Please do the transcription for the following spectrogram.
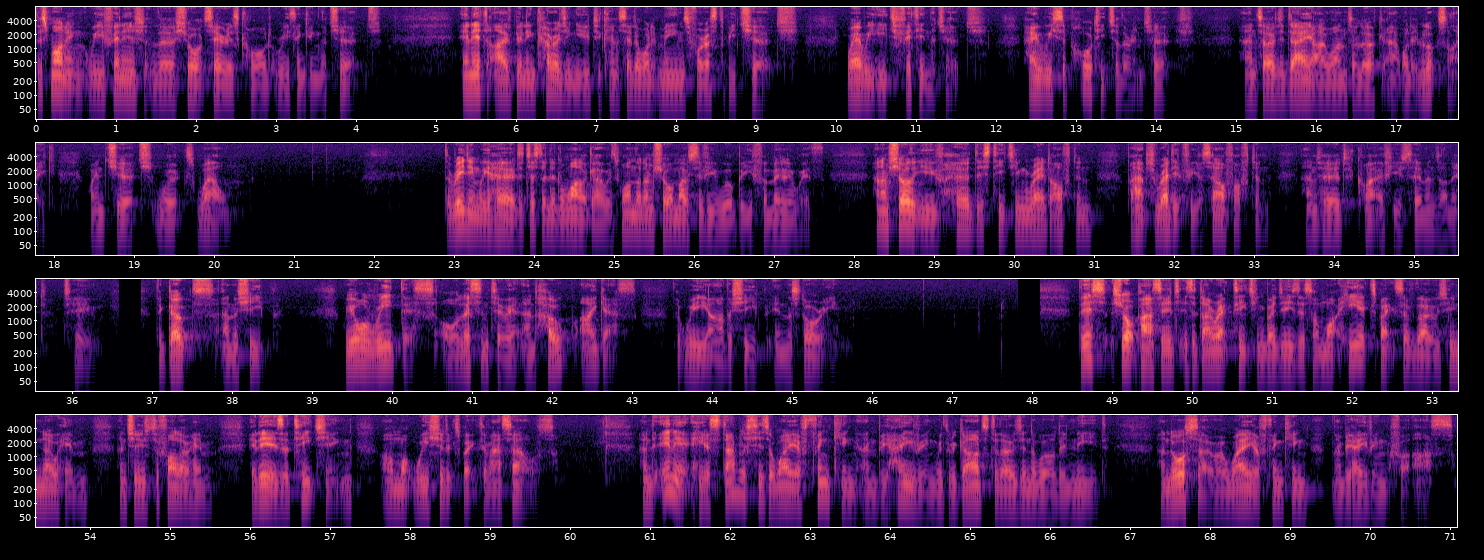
This morning, we finish the short series called Rethinking the Church. In it, I've been encouraging you to consider what it means for us to be church, where we each fit in the church, how we support each other in church. And so today, I want to look at what it looks like when church works well. The reading we heard just a little while ago is one that I'm sure most of you will be familiar with. And I'm sure that you've heard this teaching read often, perhaps read it for yourself often, and heard quite a few sermons on it too. The goats and the sheep. We all read this or listen to it and hope, I guess, that we are the sheep in the story. This short passage is a direct teaching by Jesus on what he expects of those who know him and choose to follow him. It is a teaching on what we should expect of ourselves. And in it, he establishes a way of thinking and behaving with regards to those in the world in need, and also a way of thinking and behaving for us.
